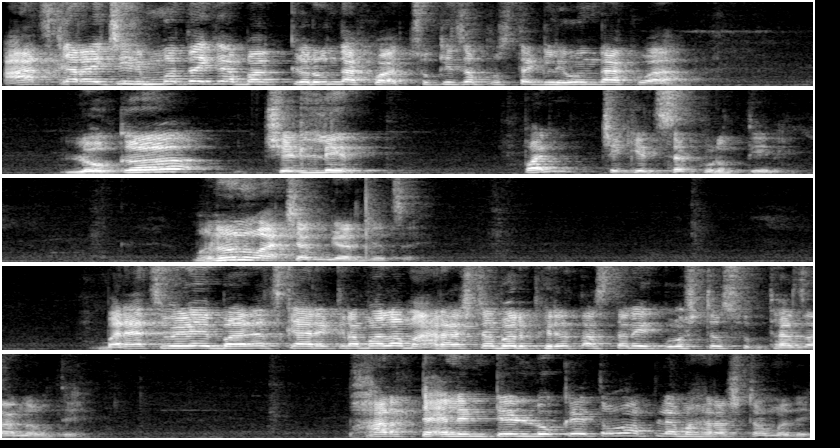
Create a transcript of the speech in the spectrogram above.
आज करायची हिंमत आहे का? बघ करून दाखवा. चुकीचं पुस्तक लिहून दाखवा. लोक चिडलीत पण चिकित्सक वृत्तीने. म्हणून वाचन गरजेचं आहे. बऱ्याच वेळे बऱ्याच कार्यक्रमाला महाराष्ट्रभर फिरत असताना एक गोष्ट सुद्धा जाणवते. फार टॅलेंटेड लोक आहेत हो आपल्या महाराष्ट्रामध्ये.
